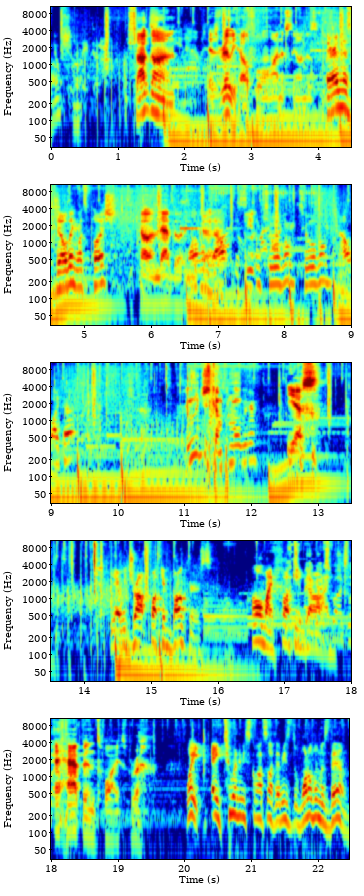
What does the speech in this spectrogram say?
Oh. Shotgun is really helpful, honestly, on this. They're in this building. Let's push. Oh, in that building. One Okay. out. You see them? Two of them. Two of them out like that. Didn't we just come from over here? Yes. Yeah, we dropped fucking bunkers. Oh my fucking god. It happened twice, bro. Wait, hey, two enemy squads left. That means one of them is them.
